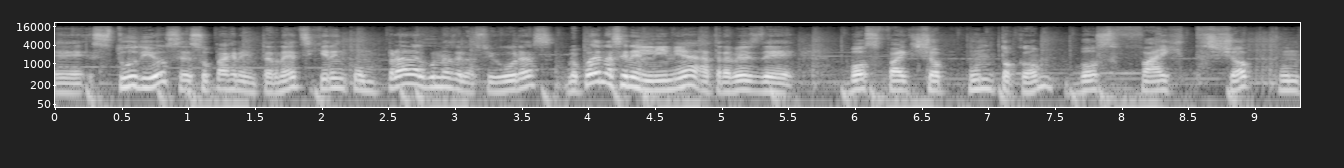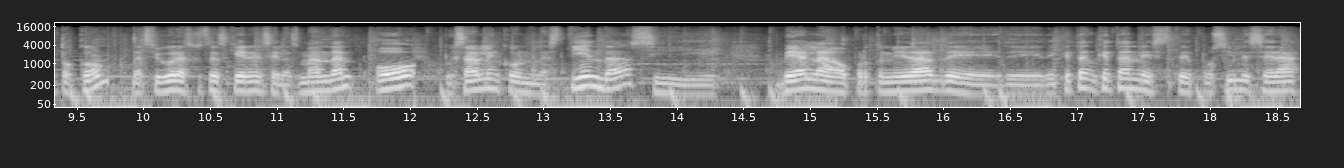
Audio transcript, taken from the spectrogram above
eh, Studios, es su página de internet. Si quieren comprar algunas de las figuras, lo pueden hacer en línea a través de bossfightshop.com, bossfightshop.com. Las figuras que ustedes quieren se las mandan o pues hablen con las tiendas y vean la oportunidad de, qué tan, qué tan este, posible será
